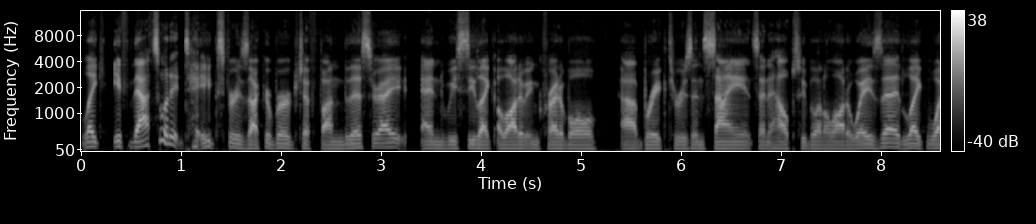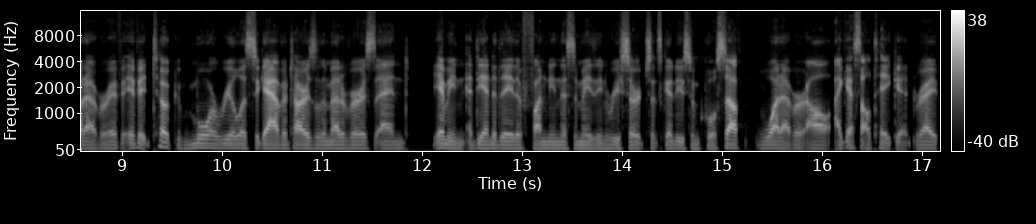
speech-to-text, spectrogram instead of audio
Like, if that's what it takes for Zuckerberg to fund this, right? And we see like a lot of incredible uh, breakthroughs in science and it helps people in a lot of ways, that like, whatever. If, if it took more realistic avatars in the metaverse and I mean, at the end of the day, they're funding this amazing research that's going to do some cool stuff. Whatever. I'll, I guess I'll take it, right?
